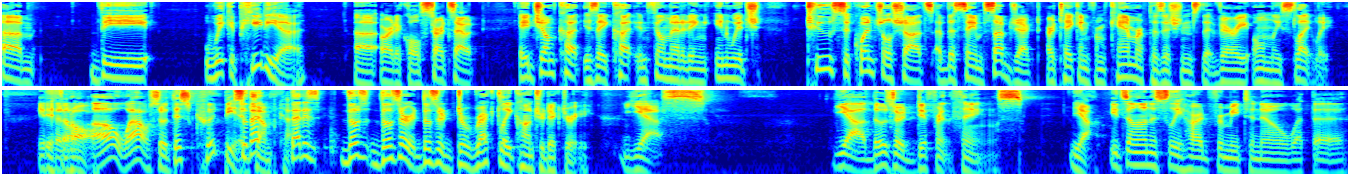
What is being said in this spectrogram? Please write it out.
um, the Wikipedia uh, article starts out a jump cut is a cut in film editing in which two sequential shots of the same subject are taken from camera positions that vary only slightly. if at all. Oh wow! So this could be a So that, jump cut. that is those those are those are directly contradictory. yes. Yeah, those are different things. Yeah. It's honestly hard for me to know what the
